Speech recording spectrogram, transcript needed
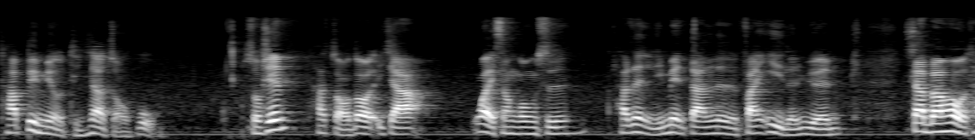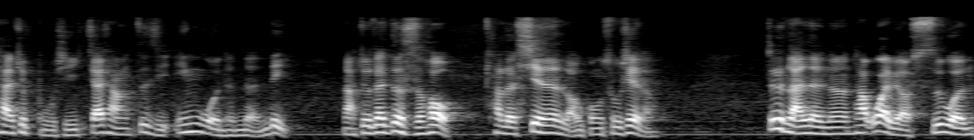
他并没有停下脚步。首先，他找到了一家外商公司，他在里面担任翻译人员。下班后，他还去补习，加强自己英文的能力。那就在这时候，她的现任老公出现了。这个男人呢，他外表斯文，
